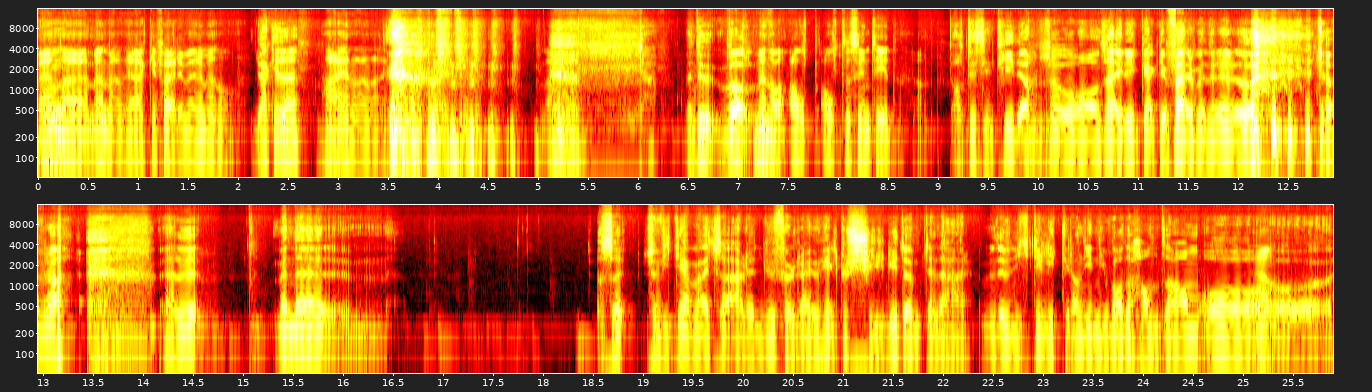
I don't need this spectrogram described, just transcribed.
men, uh, men, men, jeg er ikke ferdig med det ennå. Du er ikke det? Nei, nei, nei. nei. Men du, hva Men alt, alt til sin tid. Ja. Alt til sin tid, ja. Så Hans Eirik er ikke ferdig med dere? det er bra. Men uh, altså, så vidt jeg veit, så er det Du føler deg jo helt uskyldig dømt i det her. Men det gikk litt inn i hva det handla om. Og, ja. og,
